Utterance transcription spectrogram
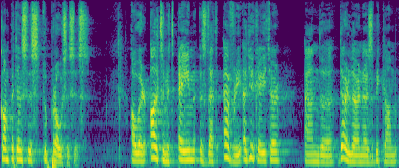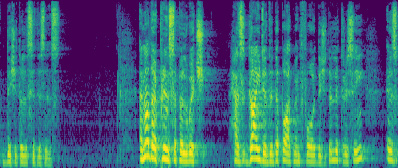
competences to processes. Our ultimate aim is that every educator and uh, their learners become digital citizens. Another principle which has guided the Department for Digital Literacy is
